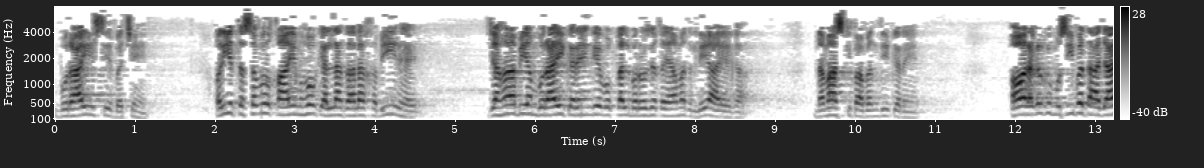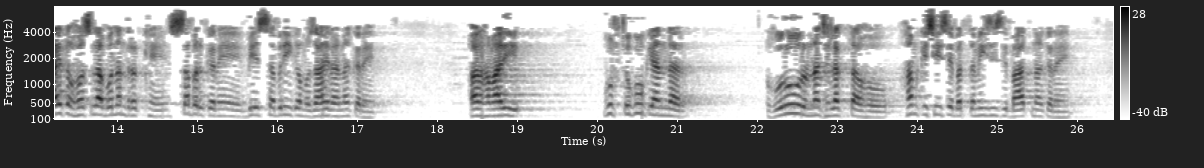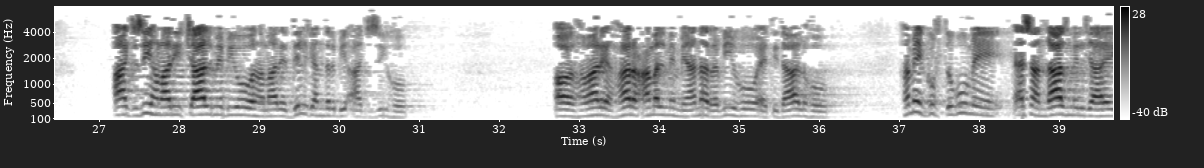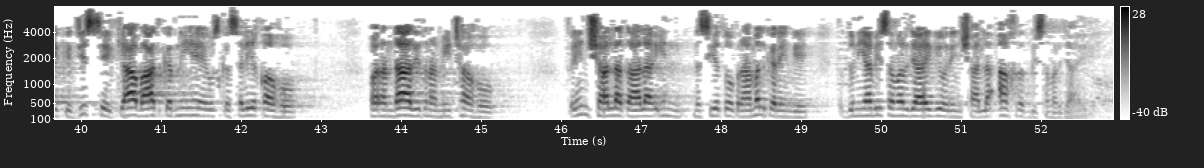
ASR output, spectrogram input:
برائی سے بچیں، اور یہ تصور قائم ہو کہ اللہ تعالیٰ خبیر ہے، جہاں بھی ہم برائی کریں گے، وہ کل بروز قیامت لے آئے گا۔ نماز کی پابندی کریں۔ اور اگر کوئی مصیبت آ جائے تو حوصلہ بلند رکھیں، صبر کریں، بے صبری کا مظاہرہ نہ کریں۔ اور ہماری گفتگو کے اندر غرور نہ جھلکتا ہو، ہم کسی سے بدتمیزی سے بات نہ کریں۔ آجزی ہماری چال میں بھی ہو اور ہمارے دل کے اندر بھی آجزی ہو۔ اور ہمارے ہر عمل میں میانہ روی ہو، اعتدال ہو۔ ہمیں گفتگو میں ایسا انداز مل جائے کہ جس سے کیا بات کرنی ہے اس کا سلیقہ ہو اور انداز اتنا میٹھا ہو۔ تو ان شاء اللہ تعالی ان نصیحتوں پر عمل کریں گے۔ دنیا بھی سمر جائے گی اور انشاءاللہ آخرت بھی سمر جائے گی۔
